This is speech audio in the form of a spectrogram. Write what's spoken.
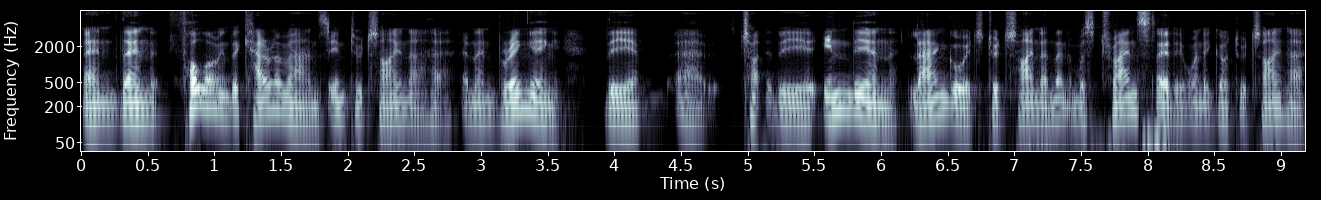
and then following the caravans into China, uh, and then bringing the uh, the Indian language to China. Then it was translated when it got to China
